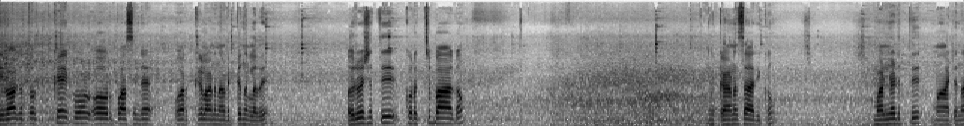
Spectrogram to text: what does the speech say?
ഈ ഭാഗത്തൊക്കെ ഇപ്പോൾ ഓവർപാസിന്റെ വർക്കുകളാണ് നടക്കുന്നുള്ളത്. ഒരു വശത്ത് കുറച്ച് ഭാഗം നിങ്ങൾക്ക് കാണാൻ സാധിക്കും. മണ്ണെടുത്ത് മാറ്റുന്ന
